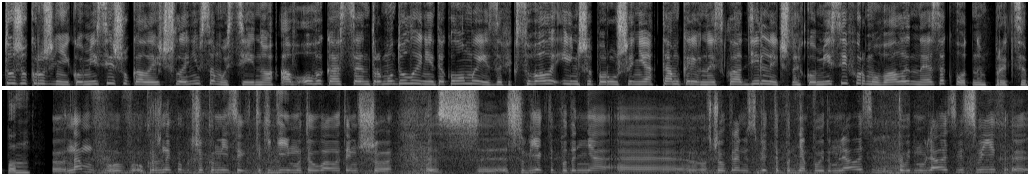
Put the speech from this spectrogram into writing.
Тож окружні комісії шукали їх членів самостійно. А в ОВК з центром у Долині та Коломиї зафіксували інше порушення. Там керівний склад дільничних комісій формували не за квотним принципом. Нам в, окружних виборчих комісіях такі дії мотивували тим, що суб'єкти подання, е, що окремі суб'єкти подання повідомлялися, повідмовлялися від своїх е,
